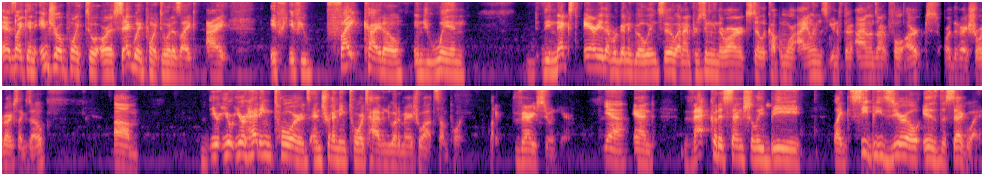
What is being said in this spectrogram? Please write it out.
as like an intro point to it or a segue point to it is like, I if if you fight Kaido and you win, the next area that we're gonna go into, and I'm presuming there are still a couple more islands, even if the islands aren't full arcs or the very short arcs like Zou Um you're, you're you're heading towards and trending towards having to go to Mary Geoise at some point, like very soon here yeah, and that could essentially be like CP0 is the segue.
